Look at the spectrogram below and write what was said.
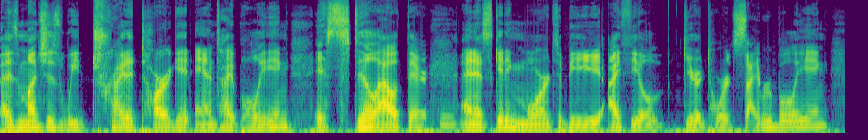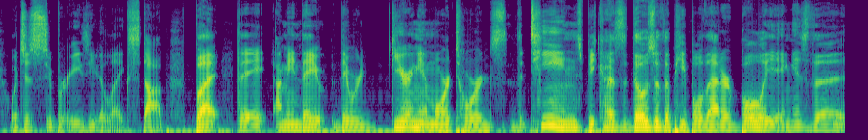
as much as we try to target anti-bullying, it's still out there, Mhm. and it's getting more to be. I feel geared towards cyberbullying, which is super easy to like stop. But they, I mean, they they were gearing it more towards the teens because those are the people that are bullying. Is the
